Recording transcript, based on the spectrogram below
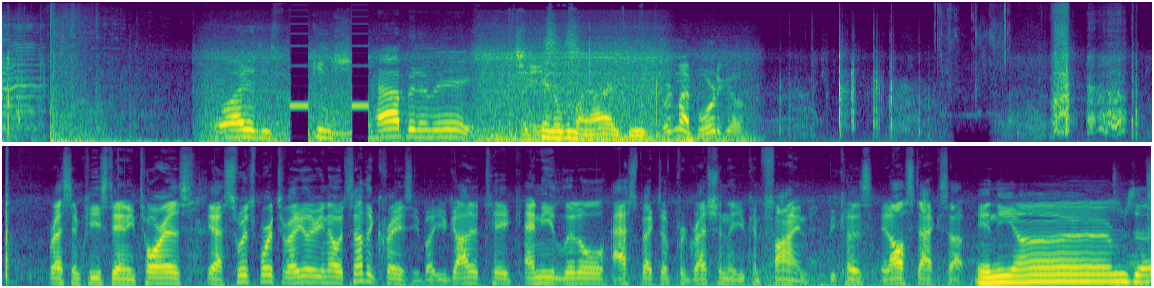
I Why does this fucking shit happen to me? I can't open my eyes, dude. Where'd my board go? Rest in peace, Danny Torres. Yeah, switchboard to regular, you know, it's nothing crazy, but you gotta take any little aspect of progression that you can find because it all stacks up. In the arms of...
